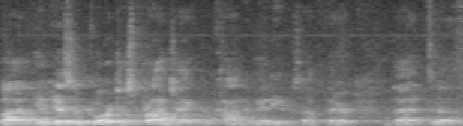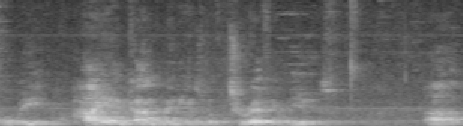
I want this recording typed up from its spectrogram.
but it is a gorgeous project of condominiums up there that uh, will be high-end condominiums with terrific views. Uh,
